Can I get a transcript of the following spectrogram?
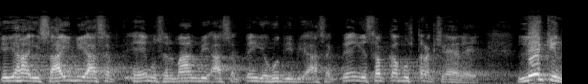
कि यहाँ ईसाई भी आ सकते हैं, मुसलमान भी आ सकते हैं, यहूदी भी आ सकते हैं, ये सबका मुश्तरक शहर है। लेकिन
